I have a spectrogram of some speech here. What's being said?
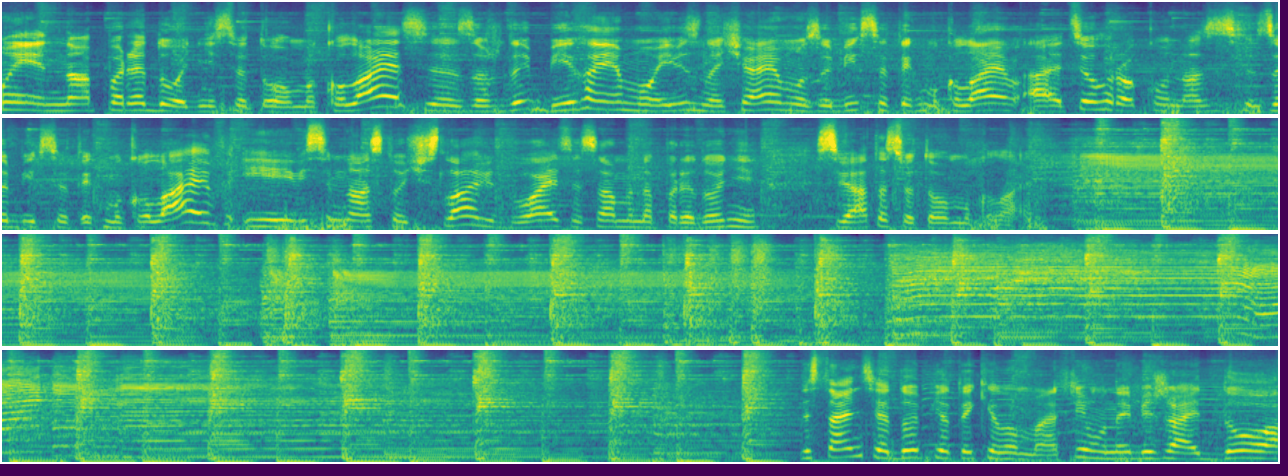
Ми напередодні Святого Миколая завжди бігаємо і відзначаємо забіг Святих Миколаїв. А цього року у нас забіг Святих Миколаїв, і 18 числа відбувається саме напередодні свята Святого Миколая. Дистанція до 5 кілометрів. Вони біжать до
